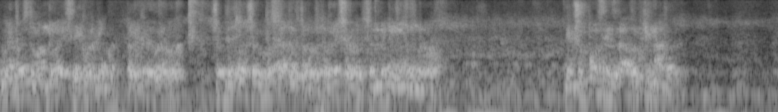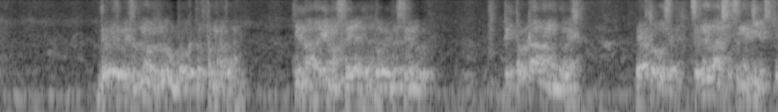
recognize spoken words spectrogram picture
Ви просто вам дивитися, як робимо. Перекрили рух, щоб для того, щоб випускати автобус, то вирішили, що не на. Якщо постріл зразу в кімнату. Дивись, з одного з другого боку з автомата. Ті на гарину стоять, готові дострілювати. Під парканом, дивись. І автобуси. Це не наші, це не київські.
